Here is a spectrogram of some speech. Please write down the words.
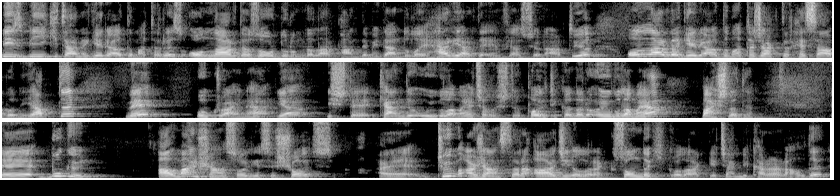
biz bir iki tane geri adım atarız. Onlar da zor durumdalar pandemiden dolayı her yerde enflasyon artıyor. Onlar da geri adım atacaktır hesabını yaptı ve Ukrayna'ya işte kendi uygulamaya çalıştığı politikaları uygulamaya başladı. Ee, bugün Alman şansölyesi Scholz e, tüm ajanslara acil olarak son dakika olarak geçen bir karar aldı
